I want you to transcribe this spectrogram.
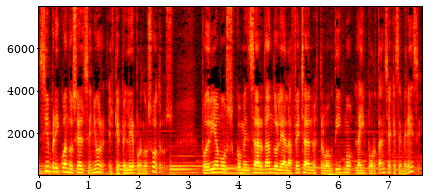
siempre y cuando sea el Señor el que pelee por nosotros. Podríamos comenzar dándole a la fecha de nuestro bautismo la importancia que se merece.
